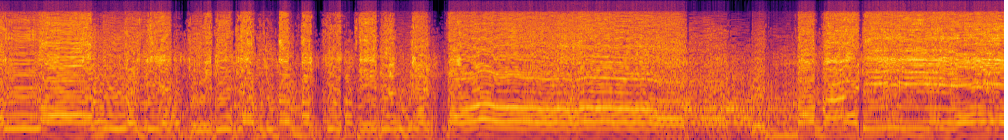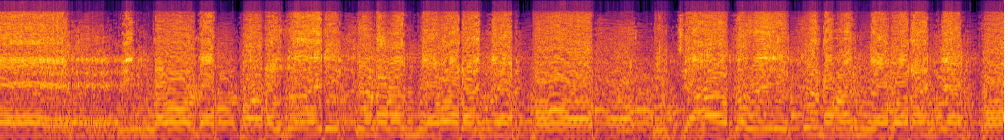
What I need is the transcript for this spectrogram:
അള്ളാഹു വലിയ ദുരിതം നമുക്ക് തരും കേട്ടോ. ഉമ്മമാരെ നിങ്ങളോട് പറതായിരിക്കണമെന്ന് പറഞ്ഞപ്പോ ഹിജാബ് ധരിക്കണമെന്ന് പറഞ്ഞപ്പോ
